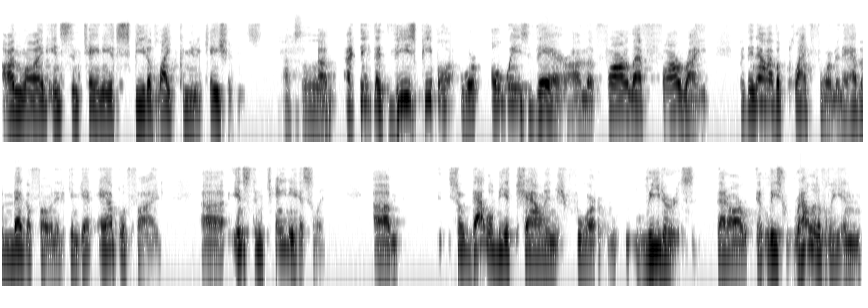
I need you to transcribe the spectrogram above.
online instantaneous speed of light communications. Absolutely. Um, I think that these people were always there on the far left, far right, but they now have a platform and they have a megaphone and it can get amplified uh, instantaneously. Um, so that will be a challenge for leaders that are at least relatively in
